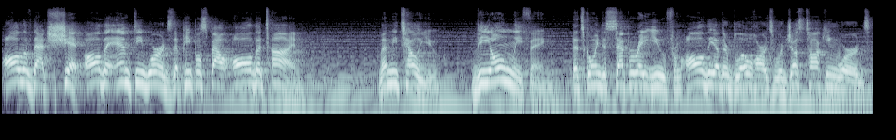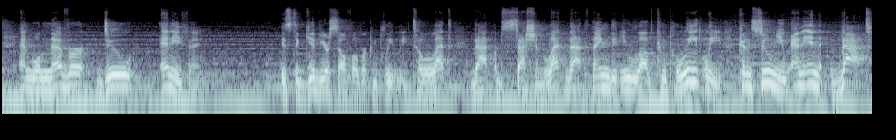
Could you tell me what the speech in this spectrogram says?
all of that shit, all the empty words that people spout all the time, let me tell you, the only thing that's going to separate you from all the other blowhards who are just talking words and will never do anything is to give yourself over completely, to let that obsession, let that thing that you love completely consume you. And in that,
